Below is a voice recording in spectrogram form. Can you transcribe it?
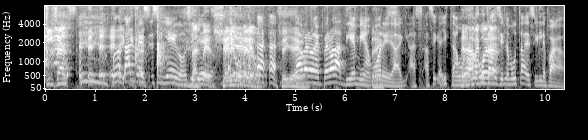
Quizás. Bueno, tal Quizás. vez si llego. Si Tal llego. vez. Veremos, veremos. Sí, No, llego. pero espero a las 10, mis amores. Ay, as- Así que allí estamos. Mira, No me gusta coger a- decirle, me gusta decirle para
